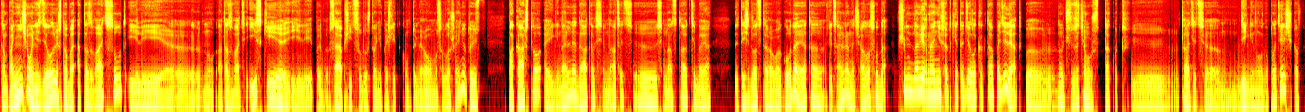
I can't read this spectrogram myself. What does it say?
компании ничего не сделали, чтобы отозвать суд или э, ну, отозвать иски или сообщить суду, что они пришли к какому-то мировому соглашению. То есть пока что оригинальная дата в 17, 17 э, октября 2022 года — это официальное начало суда. В общем, наверное, они все-таки это дело как-то определят. Э, ну, зачем уж так вот тратить деньги налогоплательщиков —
